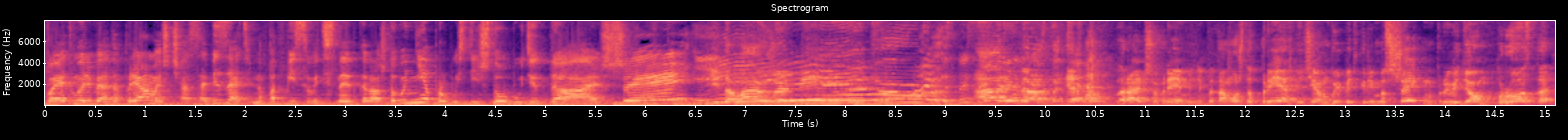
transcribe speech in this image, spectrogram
Поэтому, ребята, прямо сейчас обязательно подписывайтесь на этот канал, чтобы не пропустить, что будет дальше. И, И давай уже пить! Ребята, это раньше времени, потому что прежде чем выпить Grimace Shake, мы проведем просто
